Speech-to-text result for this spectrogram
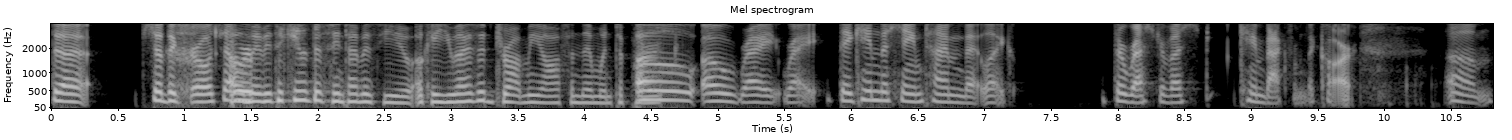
the so the girls that Oh, were maybe they came at the same time as you. Okay, you guys had dropped me off and then went to park. oh oh right right they came the same time that like the rest of us came back from the car. Um,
